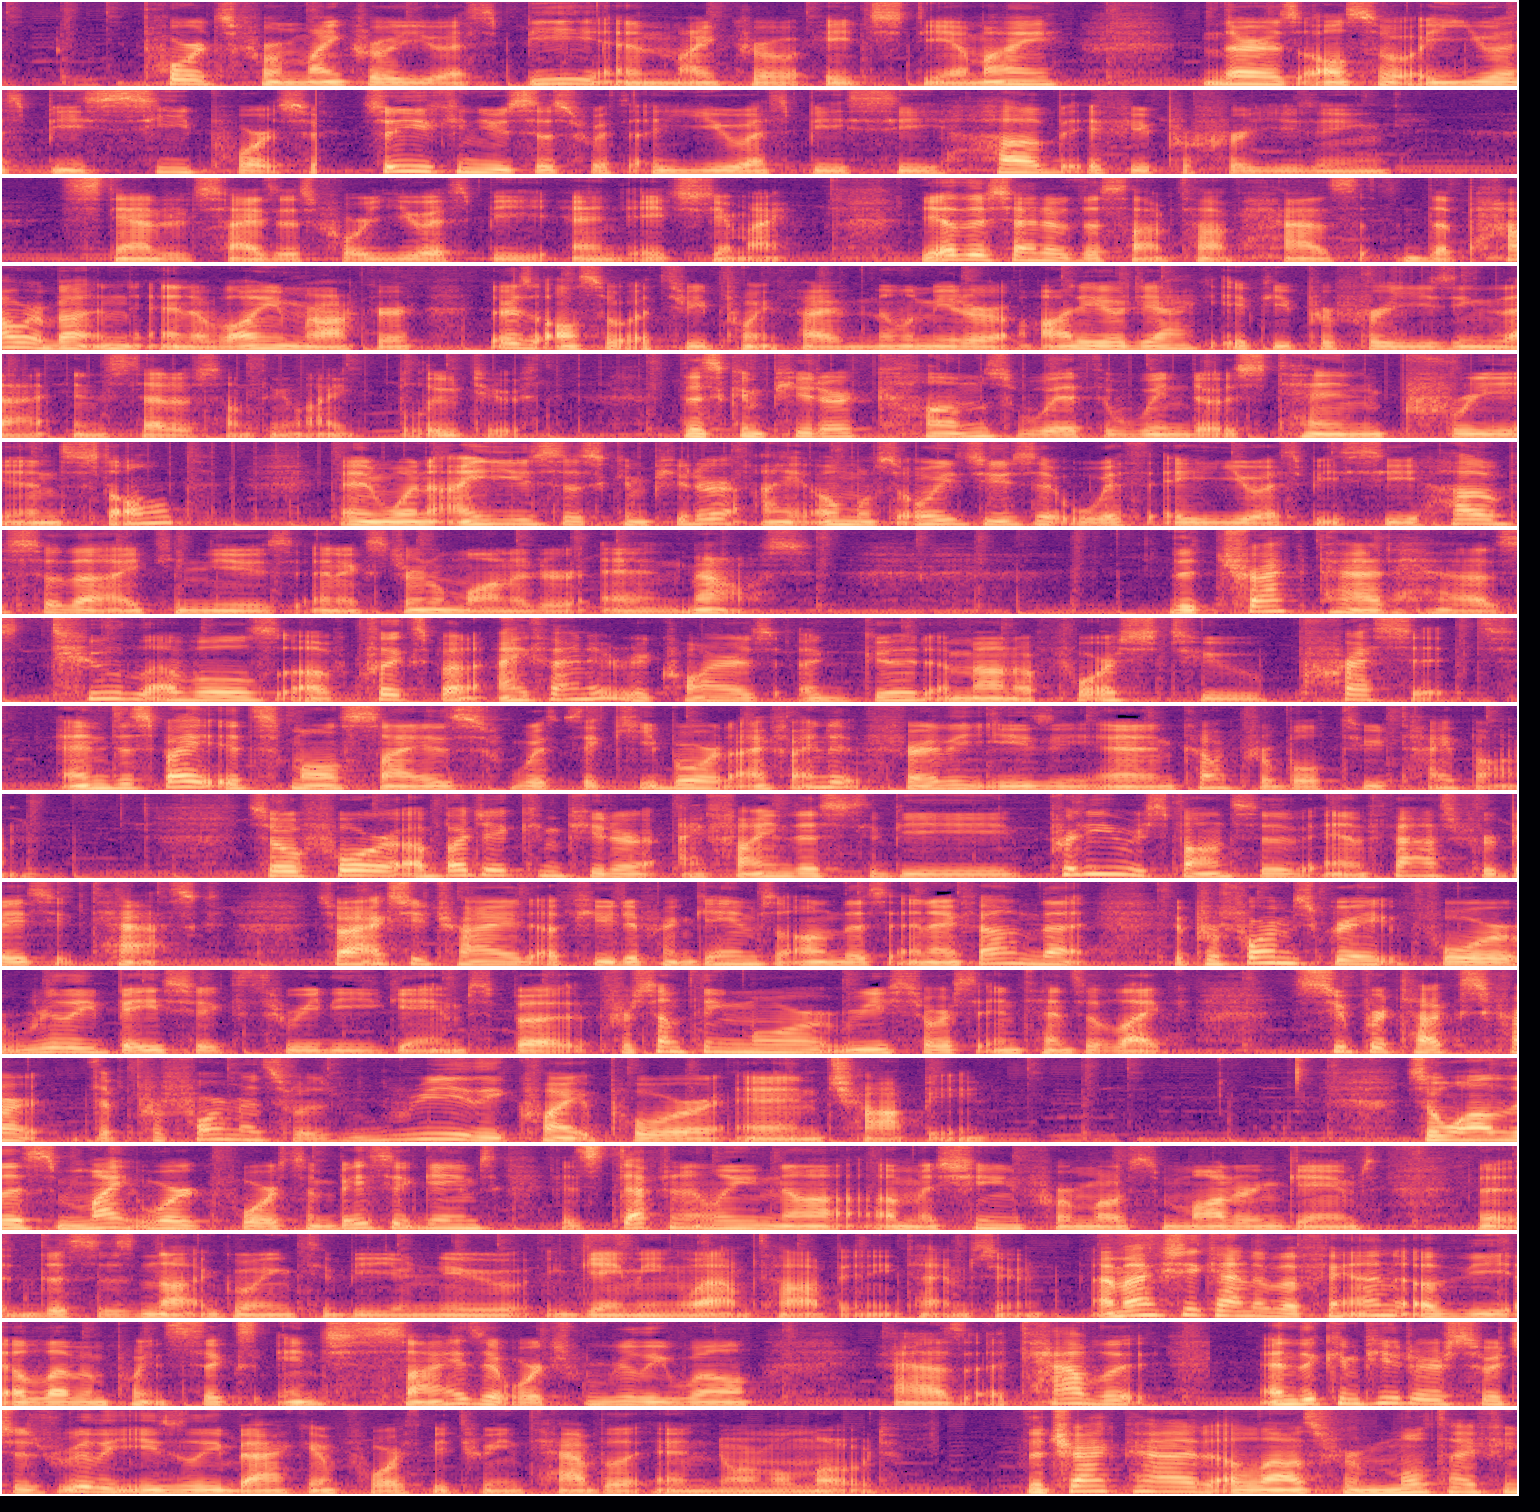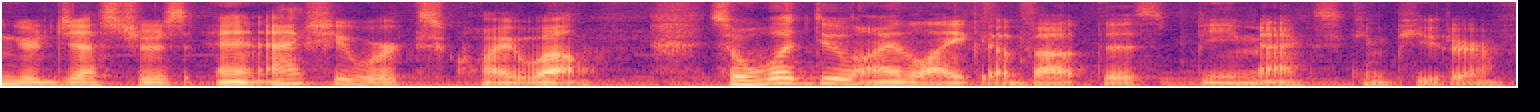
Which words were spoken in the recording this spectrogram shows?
ports for micro USB and micro HDMI. There is also a USB-C port, so you can use this with a USB-C hub if you prefer using standard sizes for USB and HDMI. The other side of this laptop has the power button and a volume rocker. There's also a 3.5 millimeter audio jack if you prefer using that instead of something like Bluetooth. This computer comes with Windows 10 pre-installed and when I use this computer, I almost always use it with a USB-C hub so that I can use an external monitor and mouse. The trackpad has two levels of clicks, but I find it requires a good amount of force to press it. And despite its small size with the keyboard, I find it fairly easy and comfortable to type on. So for a budget computer, I find this to be pretty responsive and fast for basic tasks. So I actually tried a few different games on this and I found that it performs great for really basic 3D games, but for something more resource intensive like Super Tux Kart, the performance was really quite poor and choppy. So while this might work for some basic games, it's definitely not a machine for most modern games. This is not going to be your new gaming laptop anytime soon. I'm actually kind of a fan of the 11.6 inch size. It works really well as a tablet and the computer switches really easily back and forth between tablet and normal mode. The trackpad allows for multi-finger gestures and actually works quite well. So what do I like about this BMax computer?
